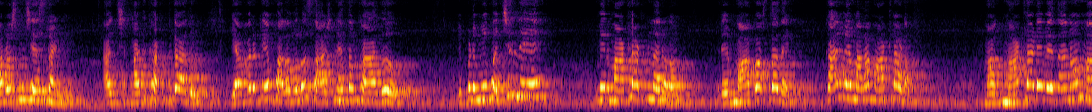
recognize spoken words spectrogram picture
ఆలోచన చేసుకోండి. అది అది కరెక్ట్ కాదు. ఎవరికే పదవులు శాశ్వతం కాదు. ఇప్పుడు మీకు వచ్చింది మీరు మాట్లాడుతున్నారు. రేపు మాకు వస్తుంది కానీ మేము అలా మాట్లాడం మాకు మాట్లాడే విధానం మా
